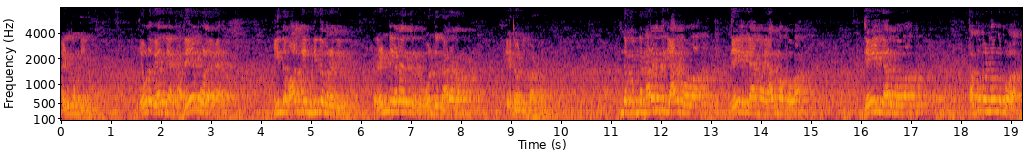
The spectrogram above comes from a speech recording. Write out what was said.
எடுக்க முடியாது. எவ்வளோ வேதனையாக இருக்கு. அதே போல் இந்த வாழ்க்கை முடிந்த பிறகு ரெண்டு இடம் இருக்கிறது. ஒன்று நரகம் இன்னொன்று பரலோகம் இந்த இந்த நரகத்துக்கு யார் போவா? ஜெயிலுக்கு யாருமா யாருமா போவா? ஜெயிலுக்கு யார் போவா? தப்பு பண்ணவங்க போவாங்க.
